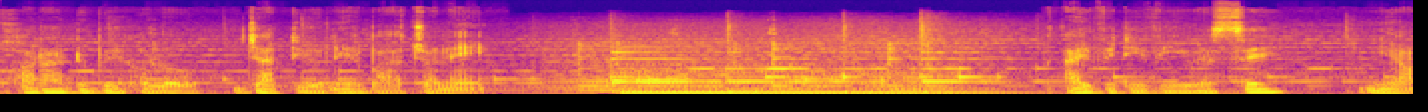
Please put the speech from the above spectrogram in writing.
ভরাডুবি হলো জাতীয় নির্বাচনে। আইভিটিভি ইউএসএ নিউ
